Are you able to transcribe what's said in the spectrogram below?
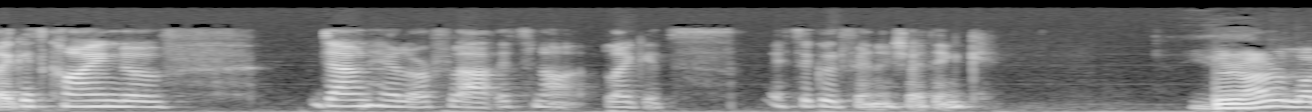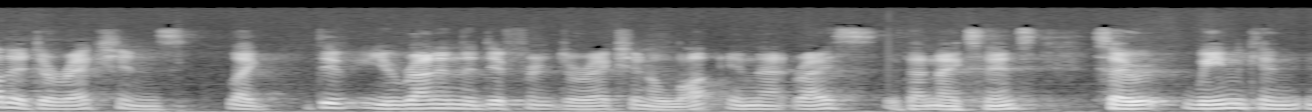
Like it's kind of downhill or flat. It's not like it's it's a good finish, I think. There are a lot of directions. Like you run in the different direction a lot in that race, if that makes sense. So wind can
